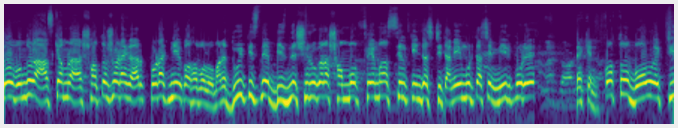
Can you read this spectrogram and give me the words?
তো বন্ধুরা, আজকে আমরা সতেরোশো টাকার প্রোডাক্ট নিয়ে কথা বলব। মানে দুই পিস নিয়ে বিজনেস শুরু করা সম্ভব ফেমাস সিল্ক ইন্ডাস্ট্রিতে আমি এই মুহূর্তে আছি মিরপুরে। দেখেন, কত বড় একটি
